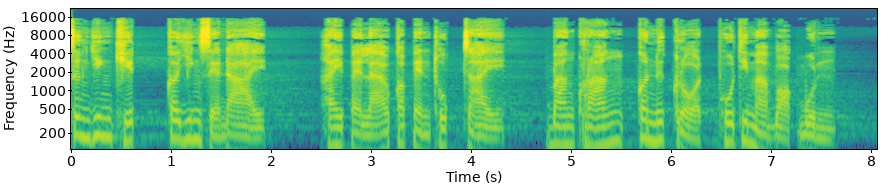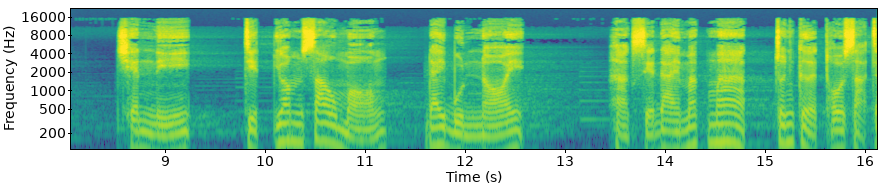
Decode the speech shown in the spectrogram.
ซึ่งยิ่งคิดก็ยิ่งเสียดาย ให้ไปแล้วก็เป็นทุกข์ใจ บางครั้งก็นึกโกรธผู้ที่มาบอกบุญ เช่นนี้ จิตย่อมเศร้าหมอง ได้บุญน้อย หากเสียดายมาก ๆ จนเกิดโทสะจ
